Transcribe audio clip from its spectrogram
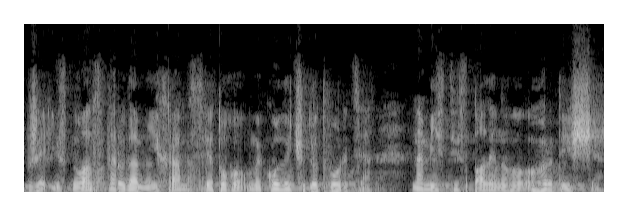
вже існував стародавній храм святого Миколи Чудотворця на місці спаленого городища.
